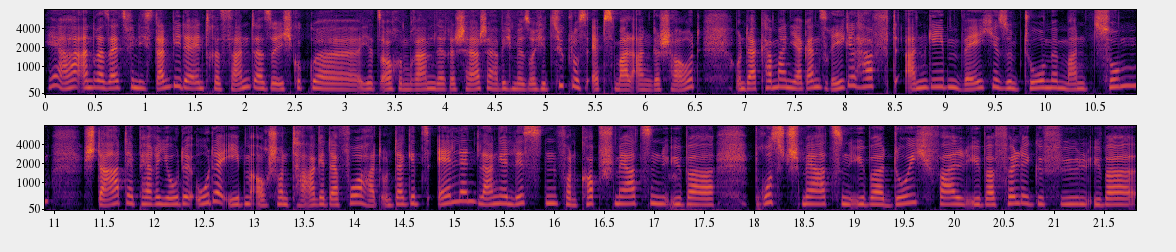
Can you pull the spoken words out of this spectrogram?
Ja, andererseits finde ich es dann wieder interessant. Also ich gucke äh, jetzt auch im Rahmen der Recherche, habe ich mir solche Zyklus-Apps mal angeschaut und da kann man ja ganz regelhaft angeben, welche Symptome man zum Start der Periode oder eben auch schon Tage davor hat. Und da gibt es ellenlange Listen von Kopfschmerzen über Brustschmerzen, über Durchfall, über Völlegefühl, über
